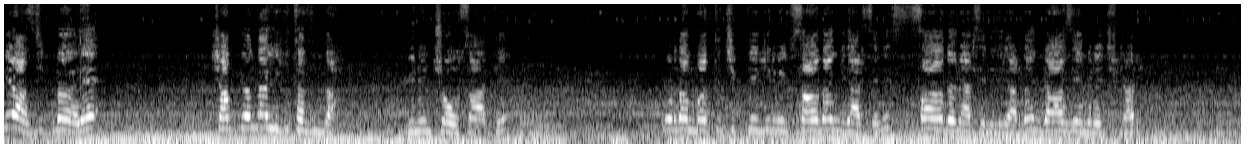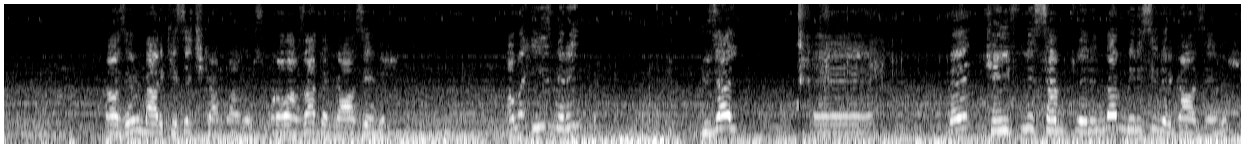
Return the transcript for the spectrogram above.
birazcık böyle Şampiyonlar Ligi tadında. Günün çoğu saati. Buradan batı çıktıya girmeyip sağdan giderseniz, sağa dönerseniz ileriden Gaziemir'e çıkar. Gaziemir merkeze çıkar daha doğrusu. Buralar zaten Gaziemir. Ama İzmir'in güzel eee, ve keyifli semtlerinden birisidir Gaziemir.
